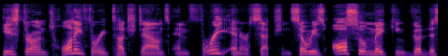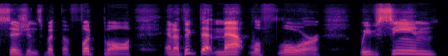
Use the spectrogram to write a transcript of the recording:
he's thrown 23 touchdowns and three interceptions. So he's also making good decisions with the football. And I think that Matt LaFleur, we've seen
